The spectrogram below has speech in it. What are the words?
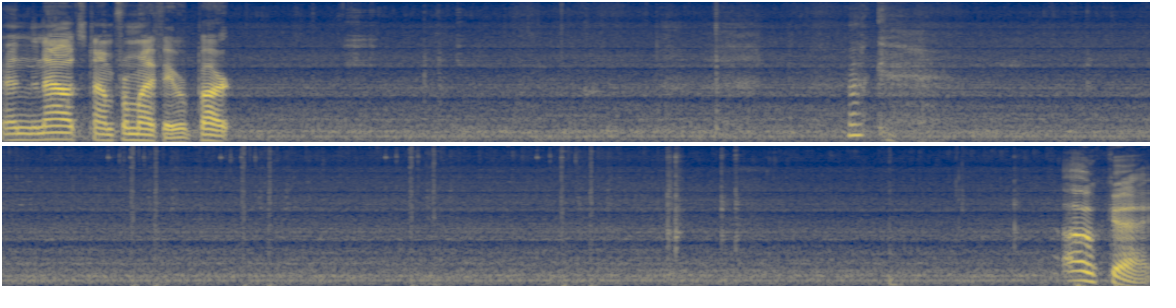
And now it's time for my favorite part. Okay. Okay.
